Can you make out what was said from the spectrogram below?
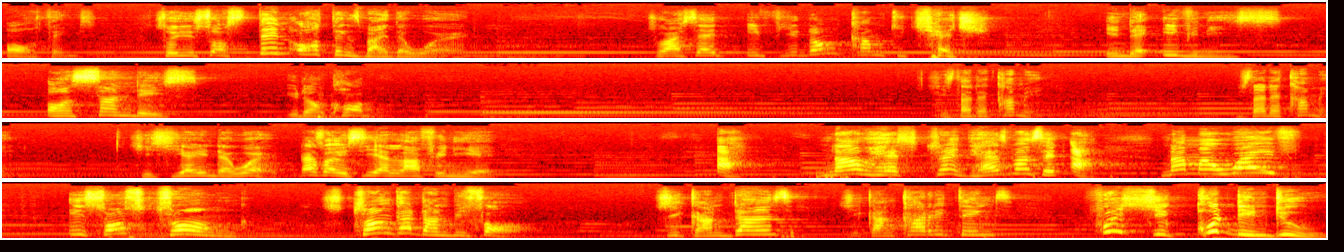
all things. So you sustain all things by the word. So I said, if you don't come to church in the evenings on Sundays, you don't call me. She started coming. She started coming. She's hearing the word. That's why you see her laughing here. Now her strength. Her husband said, Ah, now my wife is so strong, stronger than before. She can dance, she can carry things, which she couldn't do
